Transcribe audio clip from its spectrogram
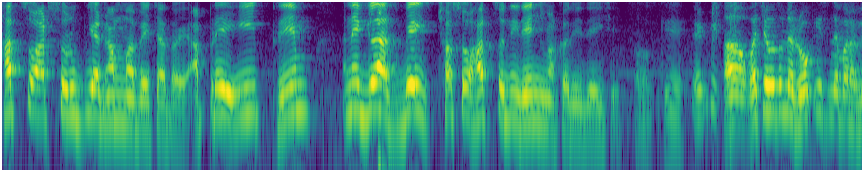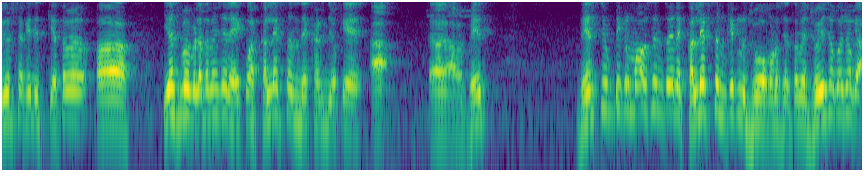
સાતસો, આઠસો રૂપિયા ગામમાં વેચાતો હોય. આપણે એ ફ્રેમ અને ગ્લાસ બે છસો સાતસોની રેન્જમાં કરી દે છે. ઓકે. વચ્ચે હું તમને રોકીશ ને મારા વ્યુઅર્સને કહી દઈશ કે તમે યશભાઈ પેલા તમે છે ને એકવાર કલેક્શન દેખાડી દો કે આ વેર વેર વેરસી આવશે ને તો એને કલેક્શન કેટલું જોવા મળશે? તમે જોઈ શકો છો કે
